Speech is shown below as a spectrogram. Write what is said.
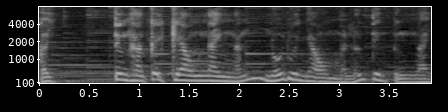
cây. Từng hàng cây keo ngay ngắn nối đuôi nhau mà lớn lên từng ngày.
